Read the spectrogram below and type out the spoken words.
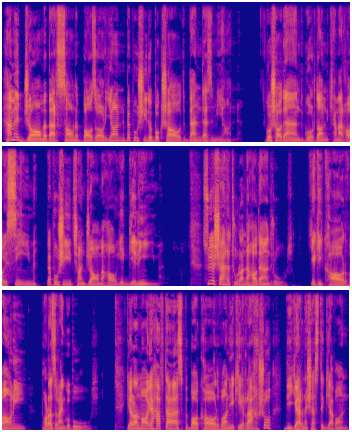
همه جام برسان بازاریان بپوشید و بکشاد بند از میان. گشادند گردان کمرهای سیم بپوشید چون جامه های گلیم. سوی شهر توران نهادند روی. یکی کاروانی پر از رنگ و بوی. گرانمایه هفت اسب با کاروان یکی رخش و دیگر نشست گوان.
